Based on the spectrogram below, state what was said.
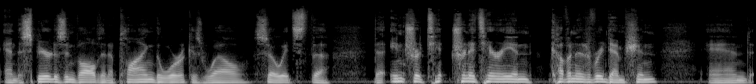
and the Spirit is involved in applying the work as well. So it's the, the intra Trinitarian covenant of redemption. And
